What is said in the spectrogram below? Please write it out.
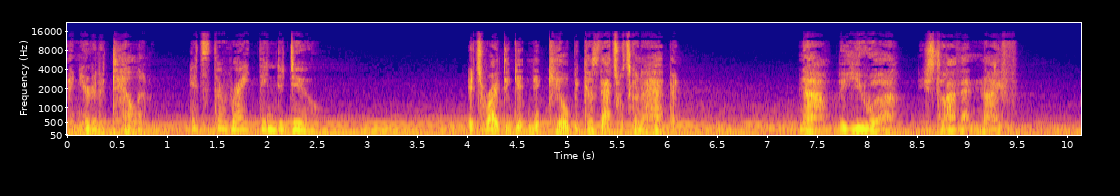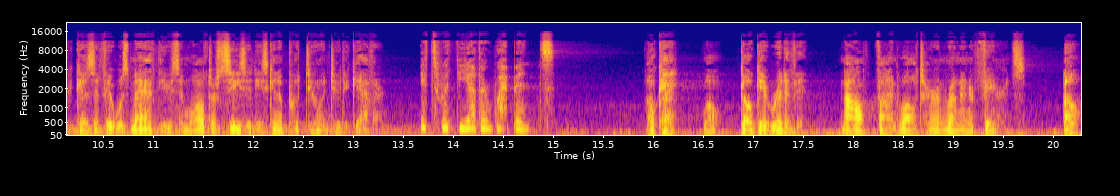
and you're gonna tell him. It's the right thing to do. It's right to get Nick killed because that's what's gonna happen. Now, do you, uh, you still have that knife? Because if it was Matthews and Walter sees it, he's gonna put two and two together. It's with the other weapons. Okay, well, go get rid of it. And I'll find Walter and run interference. Oh,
